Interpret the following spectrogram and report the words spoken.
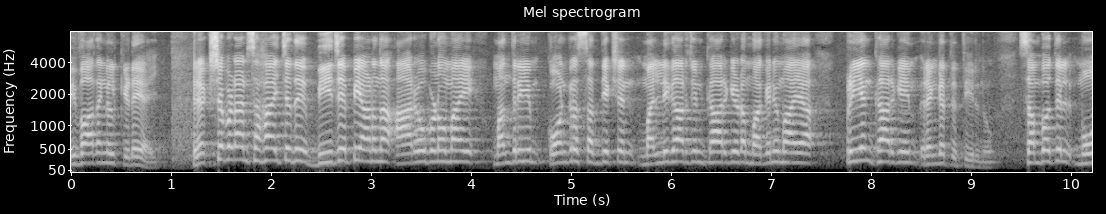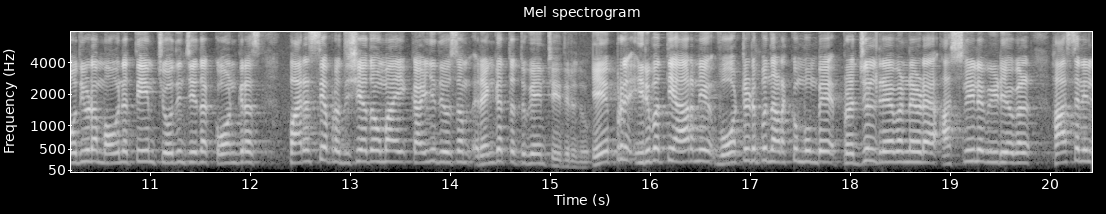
വിവാദങ്ങൾക്കിടയായി. രക്ഷപ്പെടാൻ സഹായിച്ചത് ബി ജെ പി ആണെന്ന ആരോപണവുമായി മന്ത്രിയും കോൺഗ്രസ് അധ്യക്ഷൻ മല്ലികാർജുൻ ഖാർഗെയുടെ മകനുമായ പ്രിയങ്ക് ഖാർഗെയും രംഗത്തെത്തിയിരുന്നു. സംഭവത്തിൽ മോദിയുടെ മൗനത്തെയും ചോദ്യം ചെയ്ത കോൺഗ്രസ് പരസ്യ പ്രതിഷേധവുമായി കഴിഞ്ഞ ദിവസം രംഗത്തെത്തുകയും ചെയ്തിരുന്നു. ഏപ്രിൽ ഇരുപത്തിയാറിന് വോട്ടെടുപ്പ് നടക്കും മുമ്പേ പ്രജ്വൽ രേവണ്ണയുടെ അശ്ലീല വീഡിയോകൾ ഹാസനിൽ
